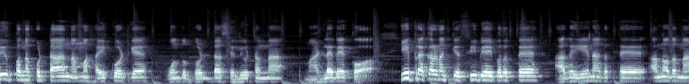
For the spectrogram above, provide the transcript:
ತೀರ್ಪನ್ನು ಕೊಟ್ಟ ನಮ್ಮ ಹೈಕೋರ್ಟ್ಗೆ ಒಂದು ದೊಡ್ಡ ಸೆಲ್ಯೂಟನ್ನು ಮಾಡಲೇಬೇಕು. ಈ ಪ್ರಕರಣಕ್ಕೆ ಸಿ ಬಿ ಐ ಬರುತ್ತೆ, ಆಗ ಏನಾಗುತ್ತೆ ಅನ್ನೋದನ್ನು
